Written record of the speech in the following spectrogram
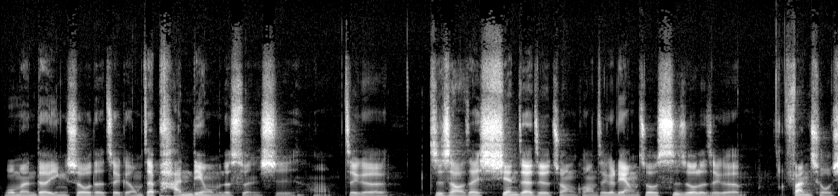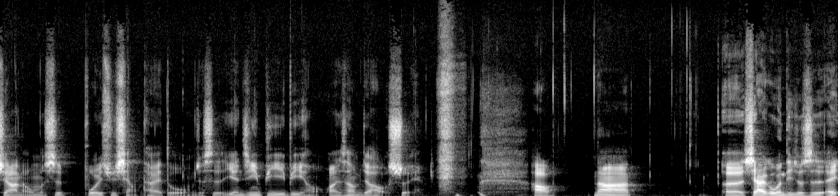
我们的营收的这个，我们在盘点我们的损失啊。这个至少在现在这个状况，这个两周、四周的这个范畴下呢，我们是不会去想太多，我们就是眼睛闭一闭哈，晚上比较好睡。好，那呃，下一个问题就是，哎，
